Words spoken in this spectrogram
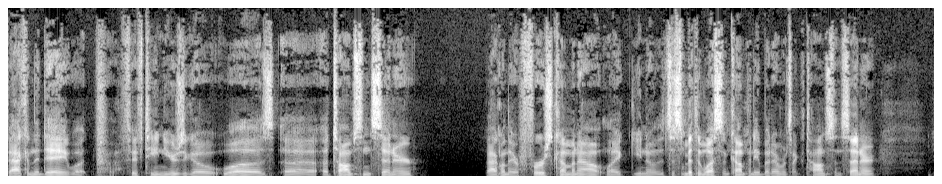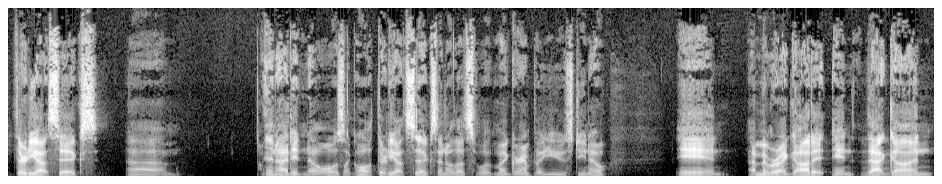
back in the day, what 15 years ago was uh, a Thompson Center. Back when they were first coming out, like you know, it's a Smith and Wesson company, but everyone's like Thompson Center, 30 out six. Um, and I didn't know. I was like, oh, 30 six. I know that's what my grandpa used, you know. And I remember I got it, and that gun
